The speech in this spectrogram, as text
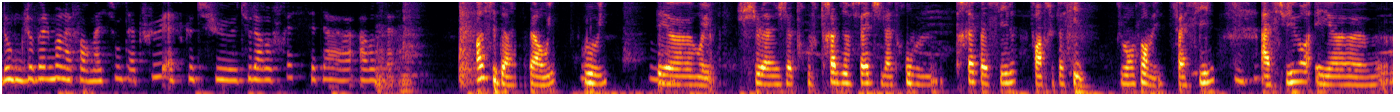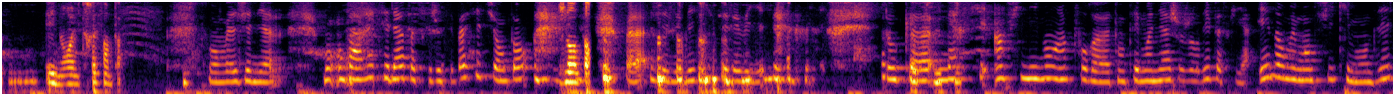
Donc globalement, la formation t'a plu. Est-ce que tu tu la referais si c'était à à refaire? Ah c'est à refaire, oui. Oui, Ouais. oui. Et heu, oui, je la je la trouve très bien faite, je la trouve, heu, très facile, enfin très facile, tu m'entends, mais facile Mmh mh. à suivre et et non, elle est très sympa. Bon bah, génial. Bon, on va arrêter là parce que je sais pas si tu entends. Je l'entends. Voilà, j'ai bébé qui s'est réveillé. Donc souci. merci infiniment, hein, pour, heu, ton témoignage aujourd'hui parce qu'il y a énormément de filles qui m'ont dit,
